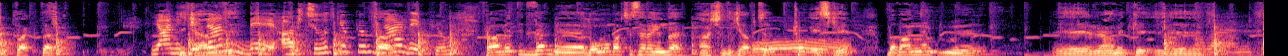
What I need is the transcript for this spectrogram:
mutfakta yani İkame deden de aşçılık yapıyormuş. Tabii. Nerede yapıyormuş? rahmetli dedem e, Dolmabahçe Sarayı'nda aşçılık yaptı. Oo. Çok eski. Babaannem e, e, rahmetli e, Allah rahmet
